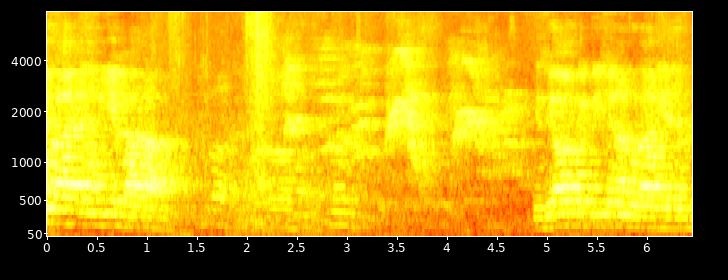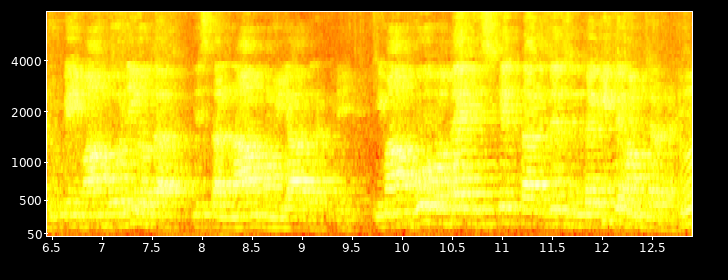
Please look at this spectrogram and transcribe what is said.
بلایا ہوں یہ بارہ اور کے پیچھے نہ بلا لیا جائے۔ چونکہ امام وہ نہیں ہوتا جس کا نام ہم یاد رکھیں۔ امام وہ ہوتا ہے جس کے طرز زندگی پہ ہم چل رہے ہیں۔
